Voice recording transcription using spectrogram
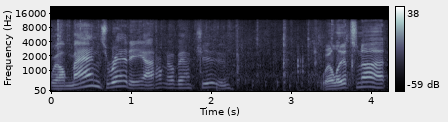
Well, mine's ready. I don't know about you. Well, it's not.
